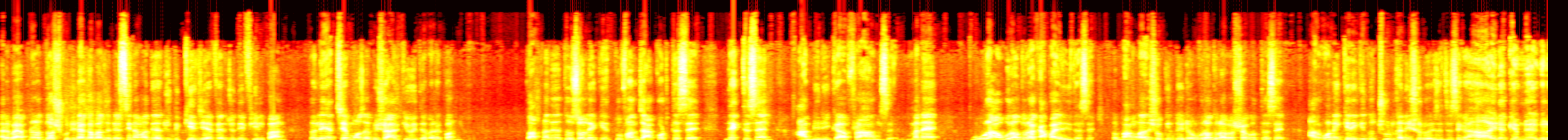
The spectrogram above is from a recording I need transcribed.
আরে ভাই আপনারা দশ কোটি টাকা বাজেটের সিনেমা দিয়ে যদি কেজিএফ এর যদি ফিল পান তাহলে এর চেয়ে মজার বিষয় আর কি হইতে পারে, কোন? তো আপনাদের তো জলে কে? তুফান যা করতেছে, দেখতেছেন? আমেরিকা, ফ্রান্স মানে পুরা উড়াদুরা কাঁপাই দিতেছে। তো বাংলাদেশও কিন্তু এটা উড়াদুরা ব্যবসা করতেছে। আর অনেকেরই কিন্তু চুলকানি শুরু হয়ে যেতেছে হ্যাঁ এটা কেমনে হয়ে গেল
